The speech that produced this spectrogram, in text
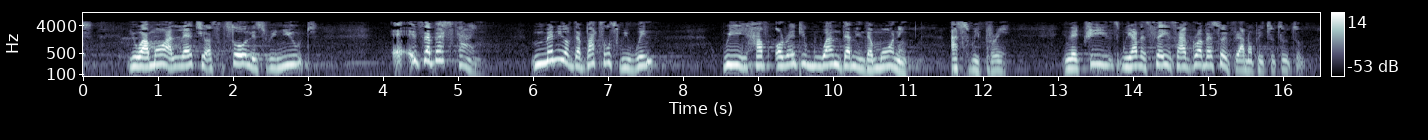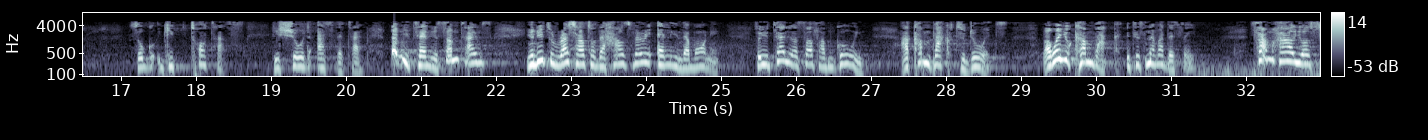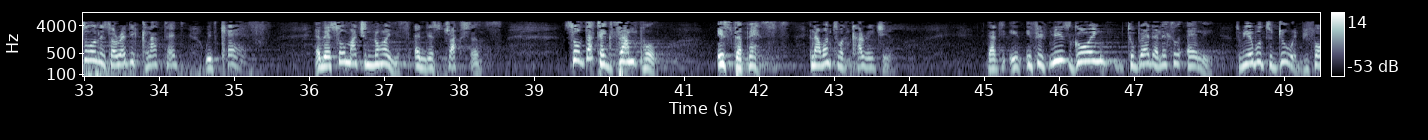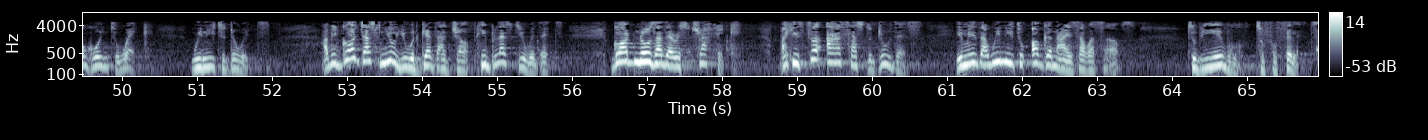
you are more alert, your soul is renewed. It's the best time. Many of the battles we win, we have already won them in the morning as we pray. In the trees, we have a saying, so he taught us. He showed us the time. Let me tell you, sometimes you need to rush out of the house very early in the morning. So you tell yourself, I'm going. I'll come back to do it. But when you come back, it is never the same. Somehow your soul is already cluttered with cares. And there's so much noise and distractions. So that example is the best. And I want to encourage you that if it means going to bed a little early to be able to do it before going to work, we need to do it. I mean, God just knew you would get that job. He blessed you with it. God knows that there is traffic, but He still asks us to do this. It means that we need to organize ourselves to be able to fulfill it.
